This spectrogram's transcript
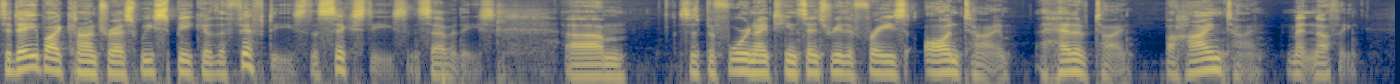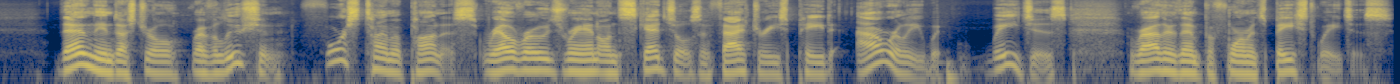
Today, by contrast, we speak of the 50s, the 60s, and 70s. Um, says before 19th century, the phrase on time, ahead of time, behind time meant nothing. Then the Industrial Revolution forced time upon us. Railroads ran on schedules and factories paid hourly wages rather than performance based wages.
